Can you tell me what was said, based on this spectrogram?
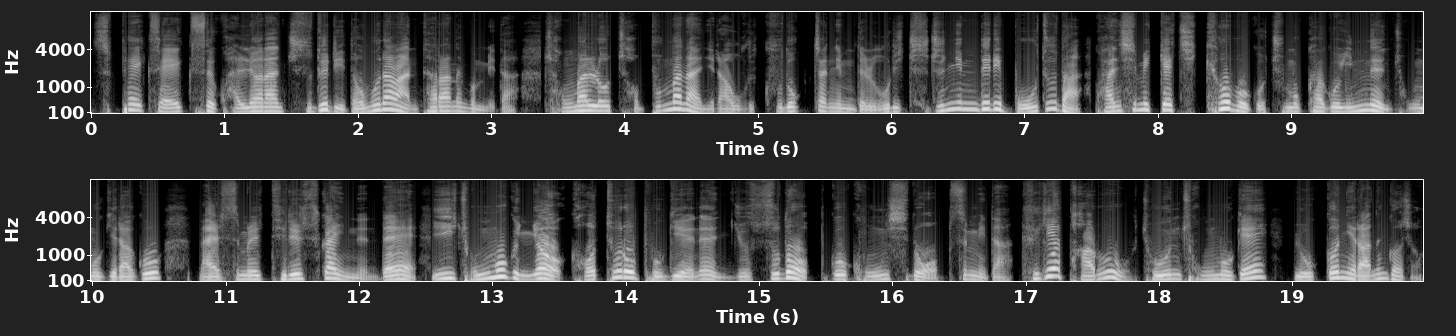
스페이스 X 관련한 주들이 너무나 많다라는 겁니다. 정말로 저뿐만 아니라 우리 구독자님들, 우리 주주님들이 모두 다 관심 있게 지켜보고 주목하고 있는 종목이라고 말씀을 드릴 수가 있는데 이 종목은요 겉으로 보기에는 뉴스도 없고 공시도 없습니다. 그게 바로 좋은 종목의 요건이라는 거죠.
